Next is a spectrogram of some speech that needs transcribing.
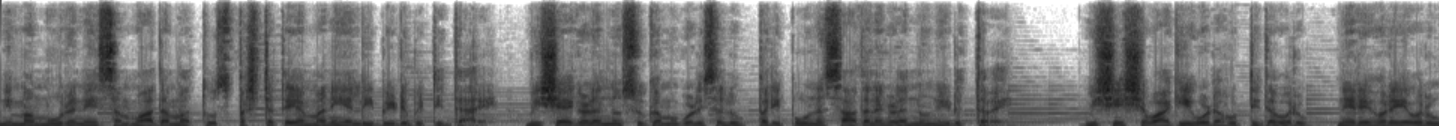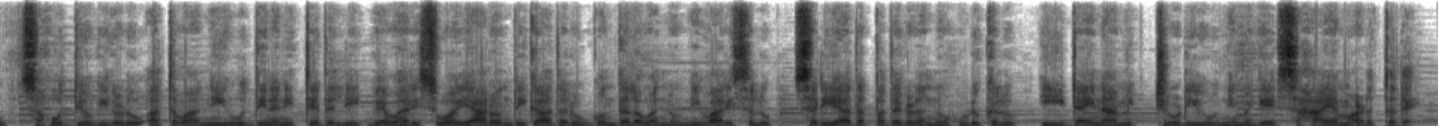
ನಿಮ್ಮ ಮೂರನೇ ಸಂವಾದ ಮತ್ತು ಸ್ಪಷ್ಟತೆಯ ಮನೆಯಲ್ಲಿ ಬೀಡುಬಿಟ್ಟಿದ್ದಾರೆ. ವಿಷಯಗಳನ್ನು ಸುಗಮಗೊಳಿಸಲು ಪರಿಪೂರ್ಣ ಸಾಧನಗಳನ್ನು ನೀಡುತ್ತವೆ. ವಿಶೇಷವಾಗಿ ಒಡಹುಟ್ಟಿದವರು, ನೆರೆಹೊರೆಯವರು, ಸಹೋದ್ಯೋಗಿಗಳು ಅಥವಾ ನೀವು ದಿನನಿತ್ಯದಲ್ಲಿ ವ್ಯವಹರಿಸುವ ಯಾರೊಂದಿಗಾದರೂ ಗೊಂದಲವನ್ನು ನಿವಾರಿಸಲು, ಸರಿಯಾದ ಪದಗಳನ್ನು ಹುಡುಕಲು ಈ ಡೈನಾಮಿಕ್ ಜೋಡಿಯು ನಿಮಗೆ ಸಹಾಯ ಮಾಡುತ್ತದೆ.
